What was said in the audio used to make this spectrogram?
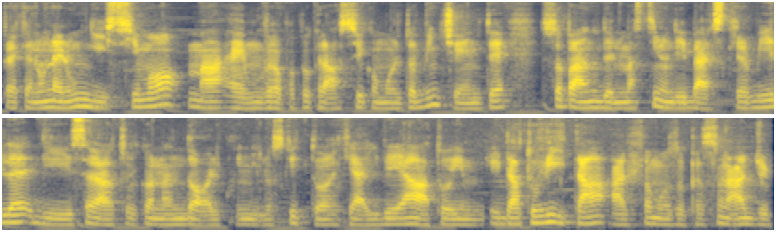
perché non è lunghissimo, ma è un vero e proprio classico molto avvincente. Sto parlando del Mastino dei Baskerville di Sir Arthur Conan Doyle, quindi lo scrittore che ha ideato e, dato vita al famoso personaggio,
